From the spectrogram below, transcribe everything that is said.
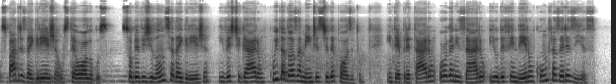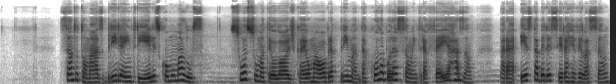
Os padres da Igreja, os teólogos, sob a vigilância da Igreja, investigaram cuidadosamente este depósito, interpretaram, organizaram e o defenderam contra as heresias. Santo Tomás brilha entre eles como uma luz. Sua Suma Teológica é uma obra-prima da colaboração entre a fé e a razão para estabelecer a revelação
